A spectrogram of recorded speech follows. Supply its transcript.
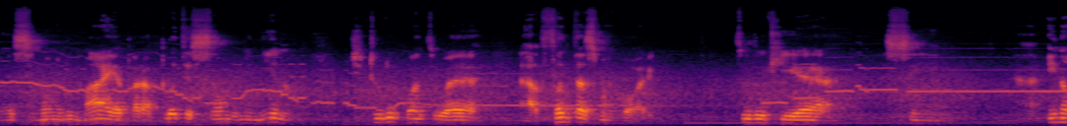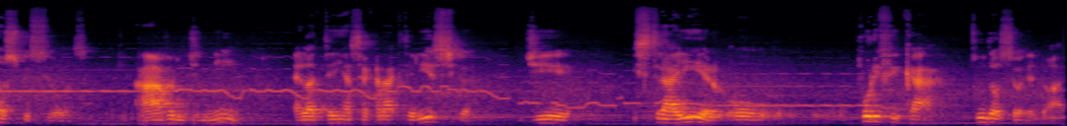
Então, esse nome Nimai é para a proteção do menino de tudo quanto é uh, fantasmagórico, tudo que é assim, inauspicioso. A árvore de Nim, ela tem essa característica de extrair ou purificar tudo ao seu redor.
